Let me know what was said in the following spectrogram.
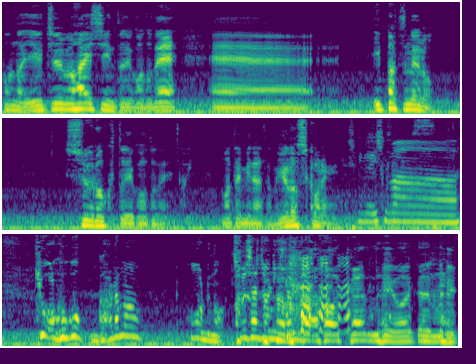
今度は YouTube 配信ということでえー、一発目の収録ということで、また皆様よろしくお願いいたします。お願いします。今日はここガラマンホールの駐車場に来てますわかんないわかんない。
